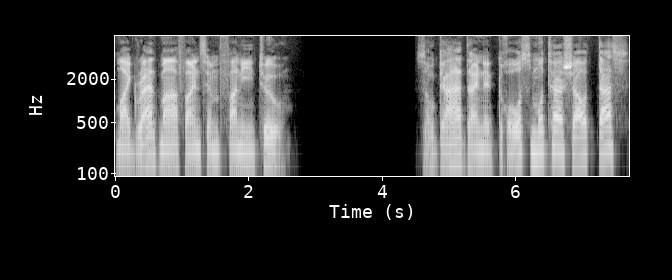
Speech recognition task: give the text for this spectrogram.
My grandma finds him funny too. Sogar deine Großmutter schaut das?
